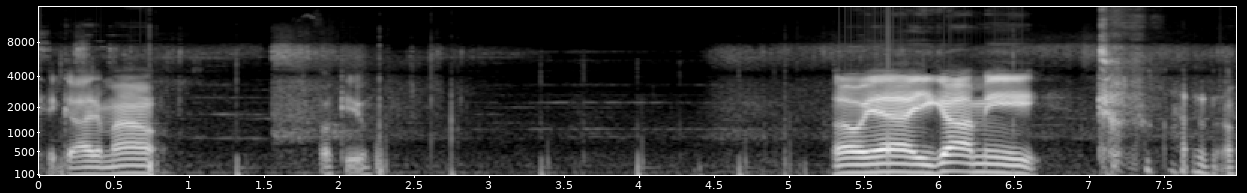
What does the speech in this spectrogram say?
Okay, got him out. Fuck you. Oh yeah, you got me. I don't know.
